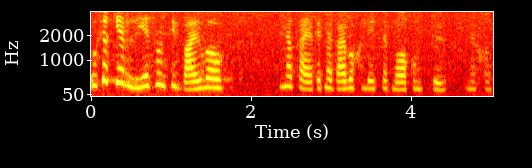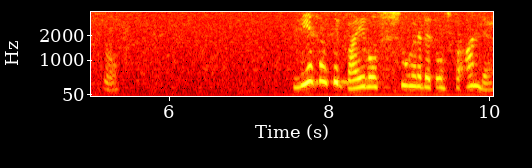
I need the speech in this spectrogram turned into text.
Hoeveel keer lees ons die Bybel en okay, ek het my Bybel gelees net maak hom toe en ek gaan slaap. Lees ons die Bybel sodat dit ons verander,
